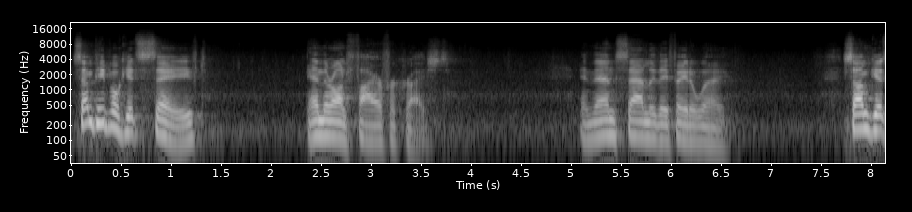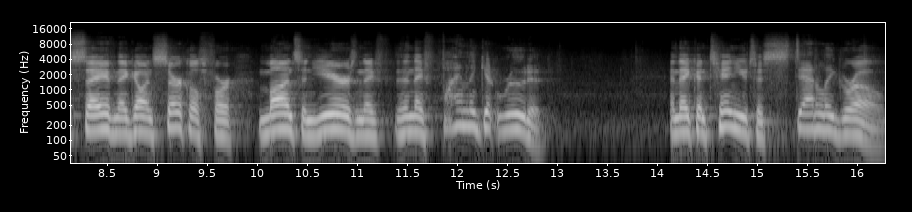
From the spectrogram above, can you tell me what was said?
Some people get saved and they're on fire for Christ. And then sadly they fade away. Some get saved and they go in circles for months and years and they, then they finally get rooted and they continue to steadily grow.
